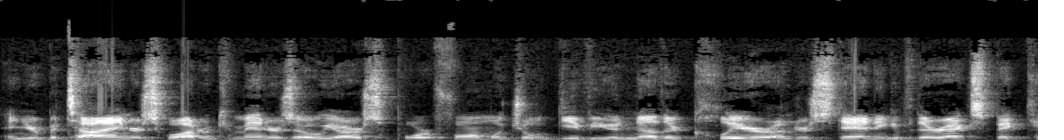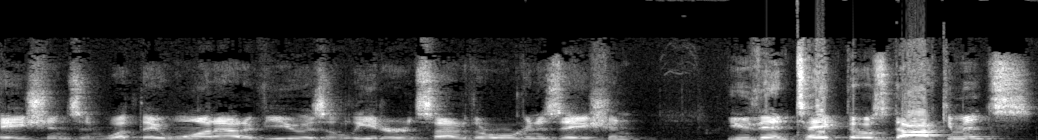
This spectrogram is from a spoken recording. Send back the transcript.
and your battalion or squadron commander's OER support form, which will give you another clear understanding of their expectations and what they want out of you as a leader inside of their organization. You then take those documents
